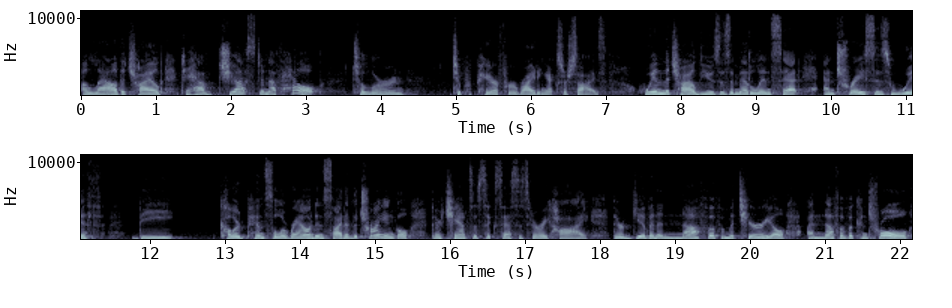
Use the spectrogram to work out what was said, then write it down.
allow the child to have just enough help to learn to prepare for a writing exercise. When the child uses a metal inset and traces with the colored pencil around inside of the triangle, their chance of success is very high. They're given enough of a material, enough of a control,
